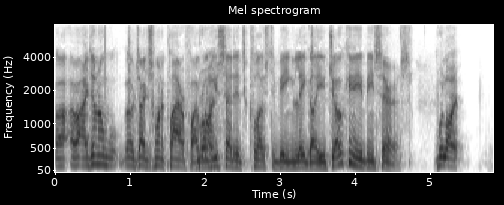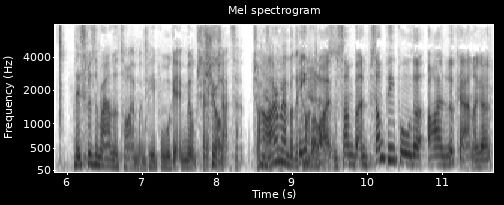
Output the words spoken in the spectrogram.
Uh, I don't know. I just want to clarify. When you said it's close to being legal, are you joking or are you being serious? Well, like this was around the time when people were getting milkshakes Sure. chucked at. chucked No, I remember the people context. like some and some people that I look at and I go,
